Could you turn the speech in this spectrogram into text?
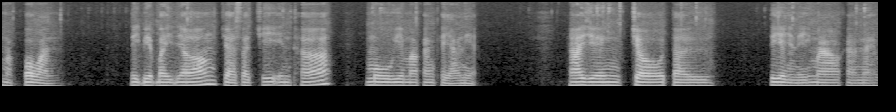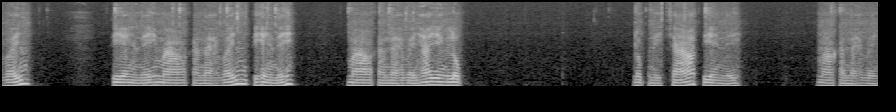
1000លេខវា3ដងចាសាជី enter move វាមកខាងក្រៅនេះហើយយើងចូលទៅទាញនេះមកខាងនេះវិញទាញនេះមកខាងនេះវិញទាញនេះមកខាងនេះវិញហើយយើងលុបលុបនេះចោលទាញនេះមកខាងនេះវិញ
